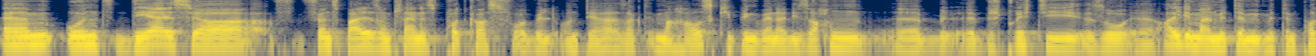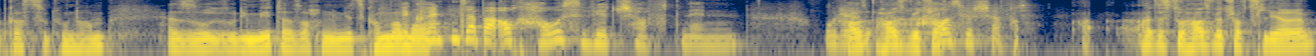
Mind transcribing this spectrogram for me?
Ähm, und der ist ja für uns beide so ein kleines Podcast-Vorbild und der sagt immer Housekeeping, wenn er die Sachen äh, bespricht, die so äh, allgemein mit dem, mit dem Podcast zu tun haben. Also so, so die Metasachen. Und jetzt kommen wir, wir mal. Wir könnten es aber auch Hauswirtschaft nennen. Oder Haus, Hauswirtschaft. Hauswirtschaft. Hattest du Hauswirtschaftslehre?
